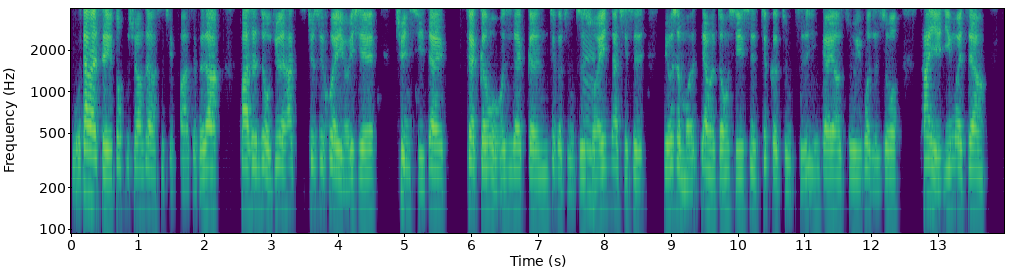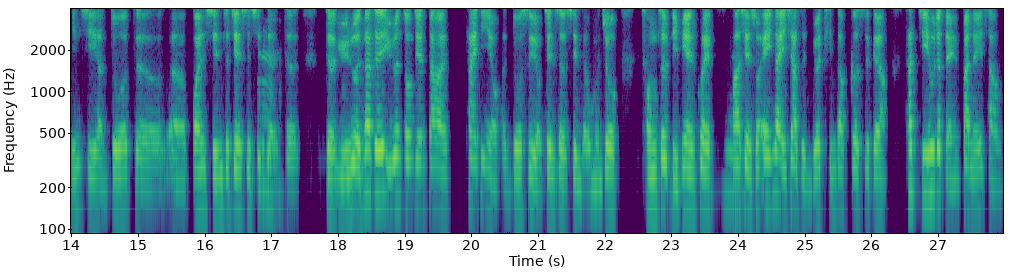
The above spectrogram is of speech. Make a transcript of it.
我大概谁都不希望这样的事情发生，可是它发生之后，我觉得它就是会有一些讯息在。在跟我，或是在跟这个组织说，哎、嗯，那其实有什么样的东西是这个组织应该要注意，或者说他也因为这样引起很多的呃关心这件事情的的的舆论。那这些舆论中间，当然他一定有很多是有建设性的。我们就从这里面会发现说，哎，那一下子你就会听到各式各样，他几乎就等于办了一场，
